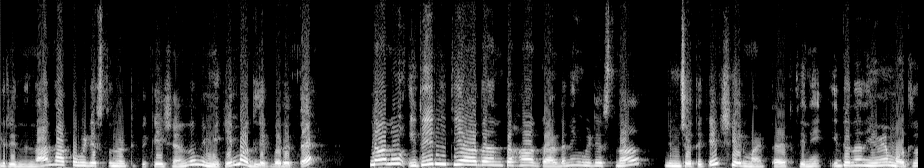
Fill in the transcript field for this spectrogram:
ಇದರಿಂದ ನಾನು ಹಾಕೋ ವಿಡಿಯೋಸ್ ನೋಟಿಫಿಕೇಶನ್ ನಿಮಗೆ ಮೊದಲಿಗೆ ಬರುತ್ತೆ. ನಾನು ಇದೇ ರೀತಿಯಾದಂತಹ ಗಾರ್ಡನಿಂಗ್ ವಿಡಿಯೋಸ್ ನ ನಿಮ್ ಜೊತೆಗೆ ಶೇರ್ ಮಾಡ್ತಾ ಇರ್ತೀನಿ. ಇದನ್ನ ನೀವೇ ಮೊದಲು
